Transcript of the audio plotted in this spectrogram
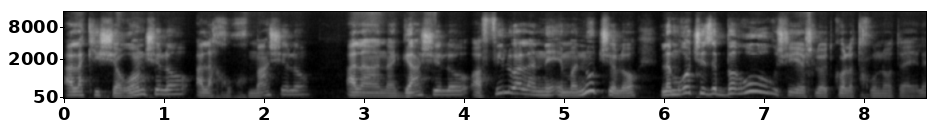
על הכישרון שלו, על החוכמה שלו, על ההנהגה שלו, אפילו על הנאמנות שלו, למרות שזה ברור שיש לו את כל התכונות האלה.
